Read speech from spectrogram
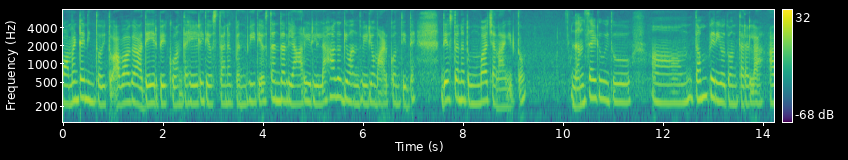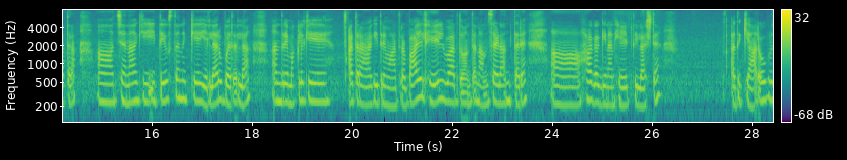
ವಾಮೆಂಟೇ ನಿಂತೋಯ್ತು. ಆವಾಗ ಅದೇ ಇರಬೇಕು ಅಂತ ಹೇಳಿ ದೇವಸ್ಥಾನಕ್ಕೆ ಬಂದ್ವಿ ದೇವಸ್ಥಾನದಲ್ಲಿ ಯಾರೂ ಇರಲಿಲ್ಲ. ಹಾಗಾಗಿ ಒಂದು ವಿಡಿಯೋ ಮಾಡ್ಕೊತಿದ್ದೆ. ದೇವಸ್ಥಾನ ತುಂಬ ಚೆನ್ನಾಗಿತ್ತು. ನಮ್ಮ ಸೈಡು ಇದು ತಂಪೆರೆಯೋದು ಅಂತಾರಲ್ಲ, ಆ ಥರ. ಚೆನ್ನಾಗಿ ಈ ದೇವಸ್ಥಾನಕ್ಕೆ ಎಲ್ಲರೂ ಬರಲ್ಲ. ಅಂದರೆ ಮಕ್ಕಳಿಗೆ ಆ ಥರ ಆಗಿದ್ರೆ ಮಾತ್ರ. ಬಾಯಲ್ಲಿ ಹೇಳಬಾರ್ದು ಅಂತ ನಮ್ಮ ಸೈಡ್ ಅಂತಾರೆ. ಹಾಗಾಗಿ ನಾನು ಹೇಳ್ತಿಲ್ಲ ಅಷ್ಟೇ. ಅದಕ್ಕೆ ಯಾರೋ ಒಬ್ಬರು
